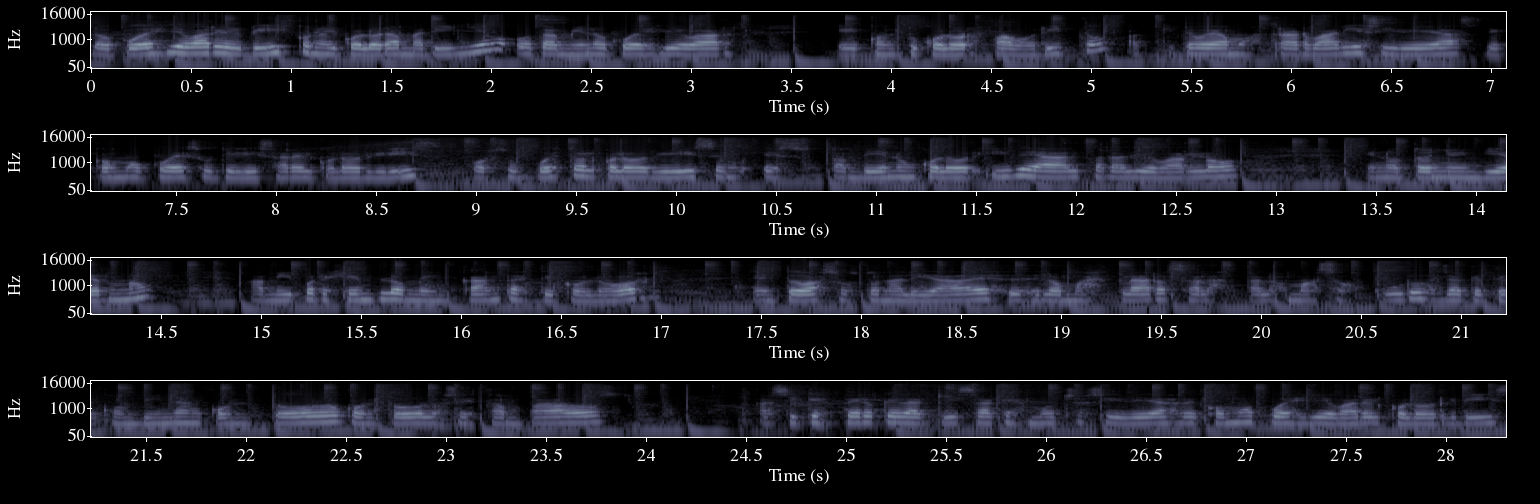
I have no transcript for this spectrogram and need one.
lo puedes llevar el gris con el color amarillo o también lo puedes llevar eh, con tu color favorito. Aquí te voy a mostrar varias ideas de cómo puedes utilizar el color gris. Por supuesto el color gris es también un color ideal para llevarlo en otoño-invierno. A mí por ejemplo me encanta este color en todas sus tonalidades, desde los más claros hasta los más oscuros, ya que te combinan con todo, con todos los estampados, Así que espero que de aquí saques muchas ideas de cómo puedes llevar el color gris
